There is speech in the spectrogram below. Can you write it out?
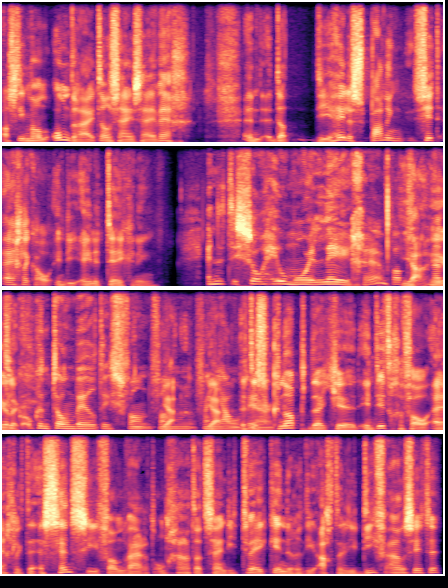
Als die man omdraait, dan zijn zij weg. En dat, die hele spanning zit eigenlijk al in die ene tekening. En het is zo heel mooi leeg, hè? Wat ja, natuurlijk ook een toonbeeld is van, van, ja, van ja, jouw Het is knap dat je in dit geval eigenlijk de essentie van waar het om gaat, dat zijn die twee kinderen die achter die dief aan zitten.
